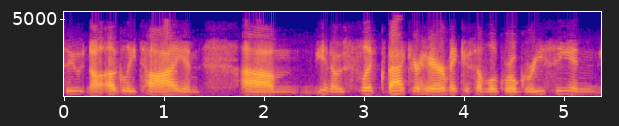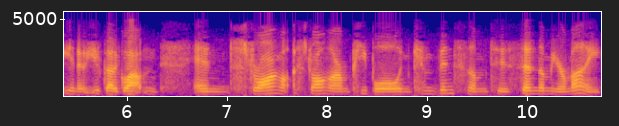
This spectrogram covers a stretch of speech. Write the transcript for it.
suit and an ugly tie and um, you know slick back your hair, make yourself look real greasy, and you know you've got to go out and and strong strong arm people and convince them to send them your money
